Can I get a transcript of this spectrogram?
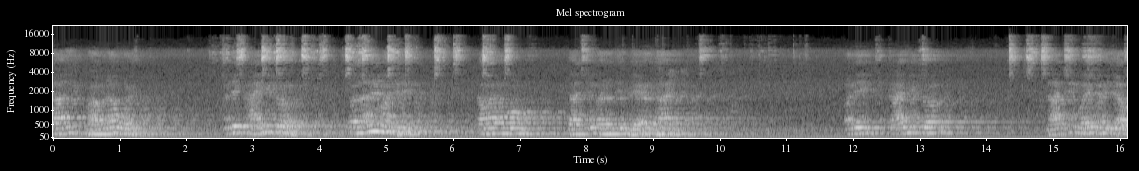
ધાર્મિક ભાવના હોય. અને કાયમી તો બધાને માટે તમારામાં જાતિ મરણની ભેર થાય. અને કાયમી તો સાચીમય બની જાઓ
